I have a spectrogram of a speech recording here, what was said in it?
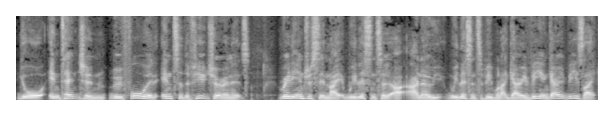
your intention, move forward into the future. And it's really interesting. Like we listen to, I, I know we listen to people like Gary Vee, and Gary Vee's like,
